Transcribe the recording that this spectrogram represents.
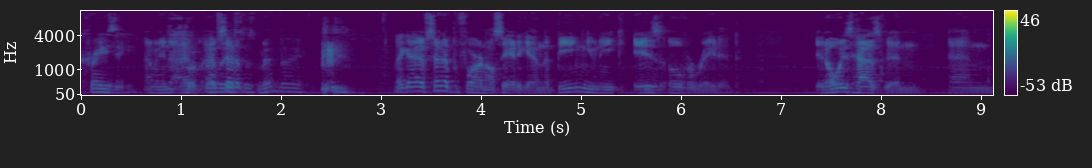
crazy. I mean, I've, I've said it midnight. like I've said it before, and I'll say it again: that being unique is overrated. It always has been, and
